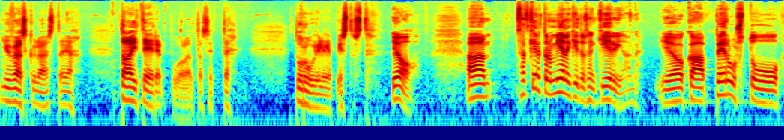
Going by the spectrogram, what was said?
Jyväskylästä ja taiteiden puolelta sitten Turun yliopistosta. Joo. Ähm, sä oot kirjoittanut mielenkiintoisen kirjan, joka perustuu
